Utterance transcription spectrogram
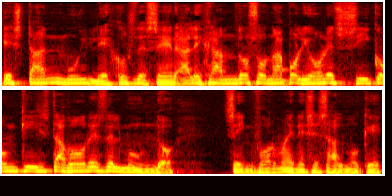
Están muy lejos de ser Alejandros o Napoleones y conquistadores del mundo. Se informa en ese salmo que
